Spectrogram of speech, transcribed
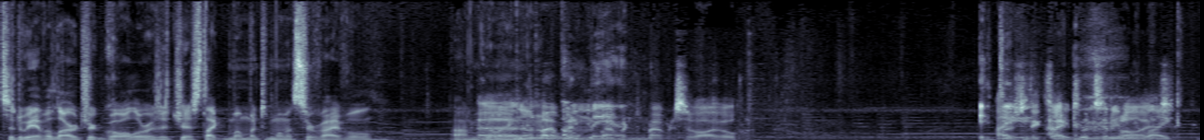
So do we have a larger goal, or is it just like moment-to-moment survival ongoing? Uh, No, no, moment, oh, man. moment, moment survival. It I, didn't. I collecting would really like to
